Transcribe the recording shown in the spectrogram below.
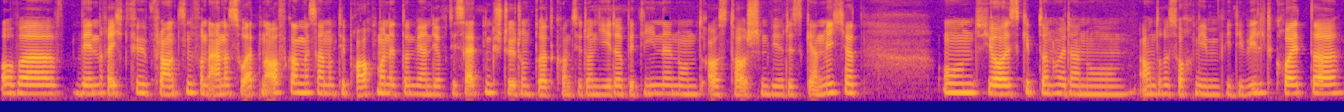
Aber wenn recht viele Pflanzen von einer Sorte aufgegangen sind und die braucht man nicht, dann werden die auf die Seiten gestellt und dort kann sich dann jeder bedienen und austauschen, wie er das gern möchte. Und ja, es gibt dann halt auch noch andere Sachen eben wie die Wildkräuter,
